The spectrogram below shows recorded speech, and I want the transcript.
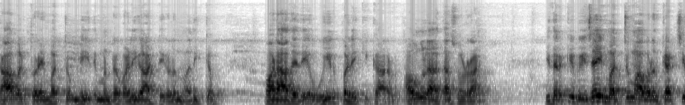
காவல்துறை மற்றும் நீதிமன்ற வழிகாட்டிகளும் மதிக்கப்படாததே உயிர் பலிக்கு காரணம். அவங்களும் தான் சொல்கிறாங்க இதற்கு விஜய் மற்றும் அவரது கட்சி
